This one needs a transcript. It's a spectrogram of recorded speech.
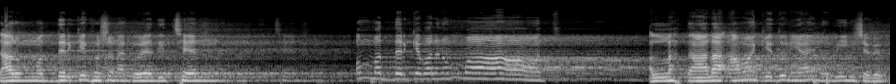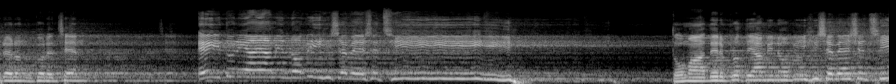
তার উম্মতদেরকে ঘোষণা করে দিচ্ছেন উম্মতদেরকে বলেন উম্মত আল্লাহ তাআলা আমাকে দুনিয়ায় নবী হিসেবে প্রেরণ করেছেন হিসেবে এসেছি। তোমাদের প্রতি আমি নবী হিসেবে এসেছি।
